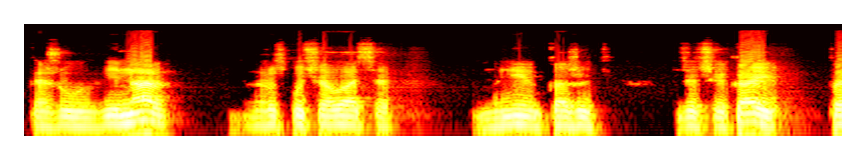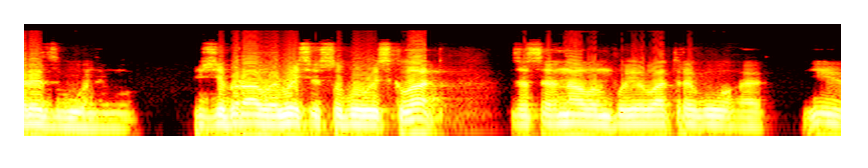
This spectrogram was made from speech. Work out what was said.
кажу, війна розпочалася. Мені кажуть, зачекай, передзвонимо. Зібрали весь особовий склад за сигналом бойова тривога, і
